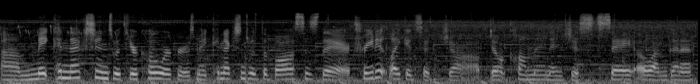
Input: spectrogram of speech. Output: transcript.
um, make connections with your coworkers, make connections with the bosses there. Treat it like it's a job. Don't come in and just say, oh, I'm going to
